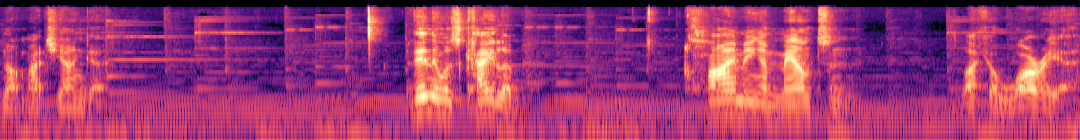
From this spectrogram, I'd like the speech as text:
not much younger. But then there was Caleb, climbing a mountain like a warrior.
